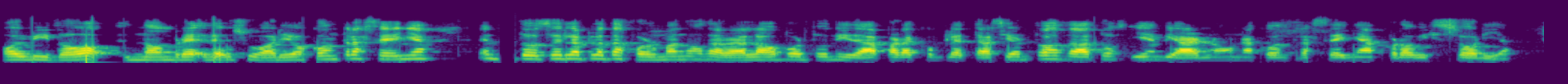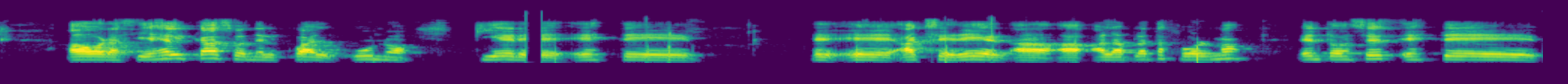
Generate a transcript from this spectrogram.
olvidó nombre de usuario contraseña entonces la plataforma nos dará la oportunidad para completar ciertos datos y enviarnos una contraseña provisoria. Ahora, si es el caso en el cual uno quiere este, eh, eh, acceder a, la plataforma, entonces, este,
